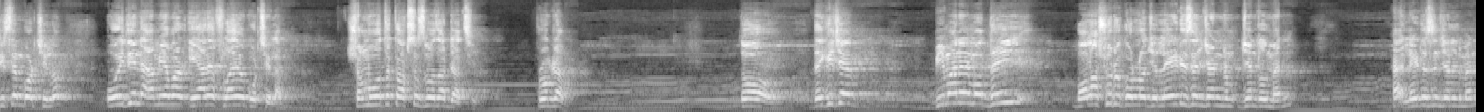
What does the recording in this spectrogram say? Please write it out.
December ছিল, ওই দিন আমি আমার এয়ারে ফ্লাইও করছিলাম। সম্ভবত কক্সেস বাজার যাচ্ছি। প্রোগ্রাম তো দেখি যে বিমানের মধ্যেই বলা শুরু করল যে লেডিস এন্ড জেন্টলম্যান হ্যাঁ ladies and gentleman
